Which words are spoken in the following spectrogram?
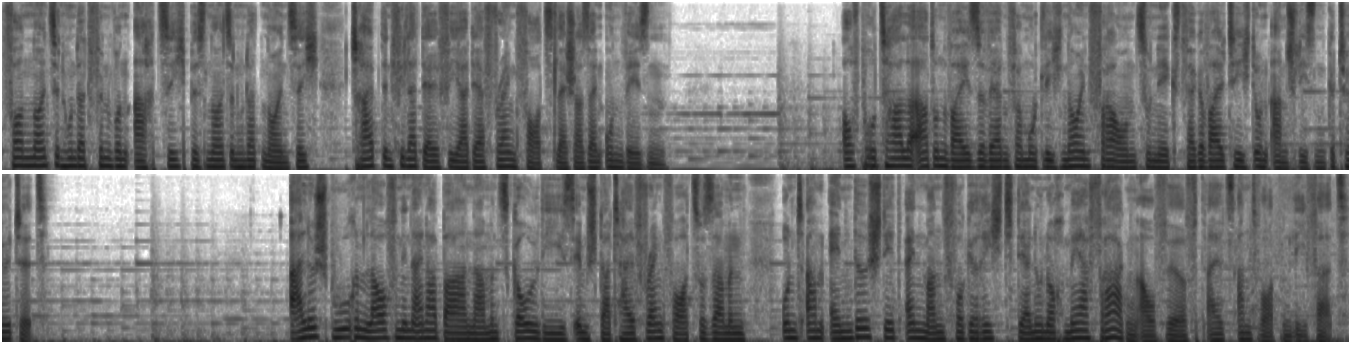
Von 1985 bis 1990 treibt in Philadelphia der Frankfurt-Slasher sein Unwesen. Auf brutale Art und Weise werden vermutlich neun Frauen zunächst vergewaltigt und anschließend getötet. Alle Spuren laufen in einer Bar namens Goldies im Stadtteil Frankfurt zusammen und am Ende steht ein Mann vor Gericht, der nur noch mehr Fragen aufwirft als Antworten liefert.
